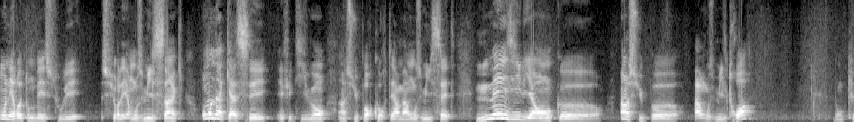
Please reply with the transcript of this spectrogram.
on est retombé sous les, sur les 11005. On a cassé effectivement un support court terme à 11007, mais il y a encore un support à 11003. Donc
